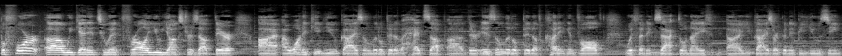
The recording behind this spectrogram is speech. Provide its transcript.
before uh, we get into it, for all you youngsters out there, uh, I want to give you guys a little bit of a heads up. Uh, there is a little bit of cutting involved with an X-Acto knife. Uh, you guys are going to be using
